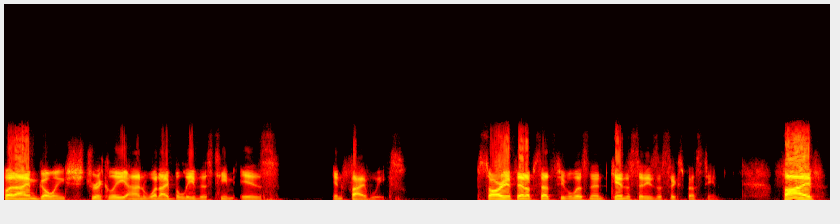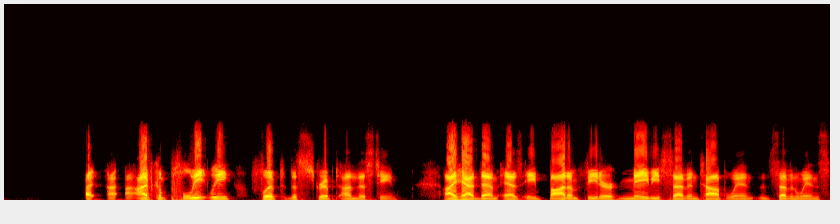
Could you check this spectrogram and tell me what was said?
But I'm going strictly on what I believe this team is in five weeks. Sorry if that upsets people listening. Kansas City is the sixth best team. Five, I, I, I've completely flipped the script on this team. I had them as a bottom feeder, maybe seven top win, seven wins.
